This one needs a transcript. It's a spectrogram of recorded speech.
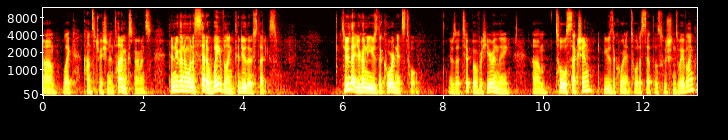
um, like concentration and time experiments, then you're going to want to set a wavelength to do those studies. To do that, you're going to use the coordinates tool. There's a tip over here in the um, tools section. Use the coordinate tool to set the solution's wavelength.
